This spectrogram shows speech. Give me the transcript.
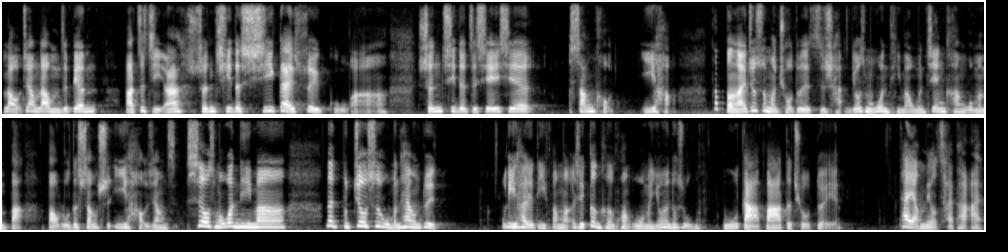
老将来我们这边，把自己啊神奇的膝盖碎骨啊，神奇的这些一些伤口医好，那本来就是我们球队的资产，有什么问题吗？我们健康，我们把。保罗的伤势医好，这样子是有什么问题吗？那不就是我们太阳队厉害的地方吗？而且更何况我们永远都是五五打八的球队耶。太阳没有裁判爱，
